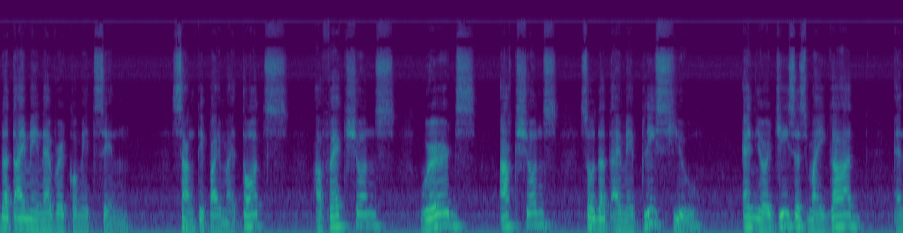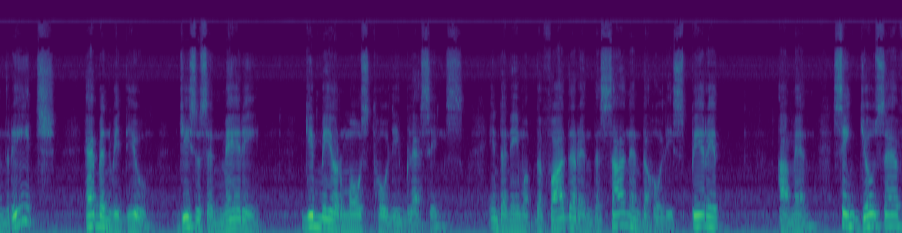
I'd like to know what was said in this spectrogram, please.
that I may never commit sin. Sanctify my thoughts, affections, words, actions so that I may please you and your Jesus my God and reach heaven with you. Jesus and Mary, give me your most holy blessings. In the name of the Father and the Son and the Holy Spirit. Amen. Saint Joseph,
